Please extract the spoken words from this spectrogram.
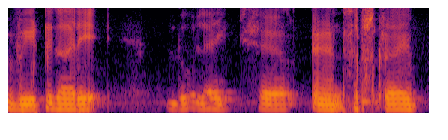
വീട്ടുകാരെ do like share and subscribe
